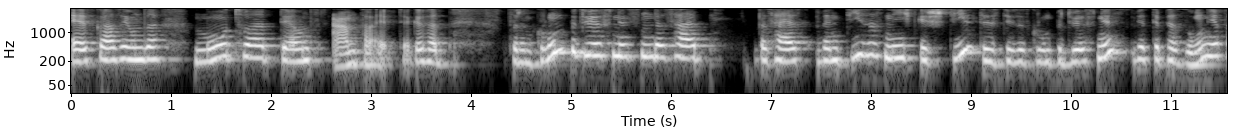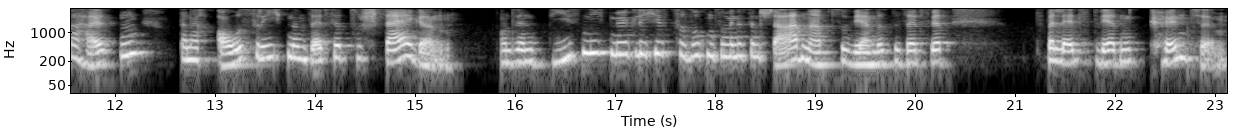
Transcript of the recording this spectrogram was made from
Er ist quasi unser Motor, der uns antreibt. Er gehört zu den Grundbedürfnissen deshalb. Das heißt, wenn dieses nicht gestillt ist, dieses Grundbedürfnis, wird die Person ihr Verhalten danach ausrichten, den Selbstwert zu steigern. Und wenn dies nicht möglich ist, versuchen zumindest den Schaden abzuwehren, dass der Selbstwert verletzt werden könnte.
